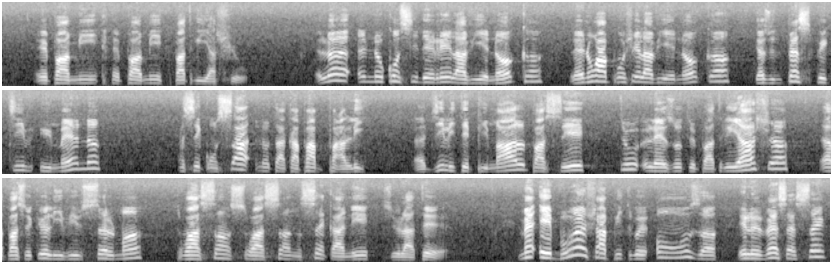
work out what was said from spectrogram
et parmi, parmi patriarchaux. Là, nous considérer la vie Enoch, là, nous approcher la vie Enoch dans une perspective humaine, c'est comme ça nous sommes capables de parler. Euh, dit était plus mal passé tous les autres patriarches euh, parce que ils vivent seulement 365 années sur la terre. Mais Hébreu chapitre 11 et le verset 5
